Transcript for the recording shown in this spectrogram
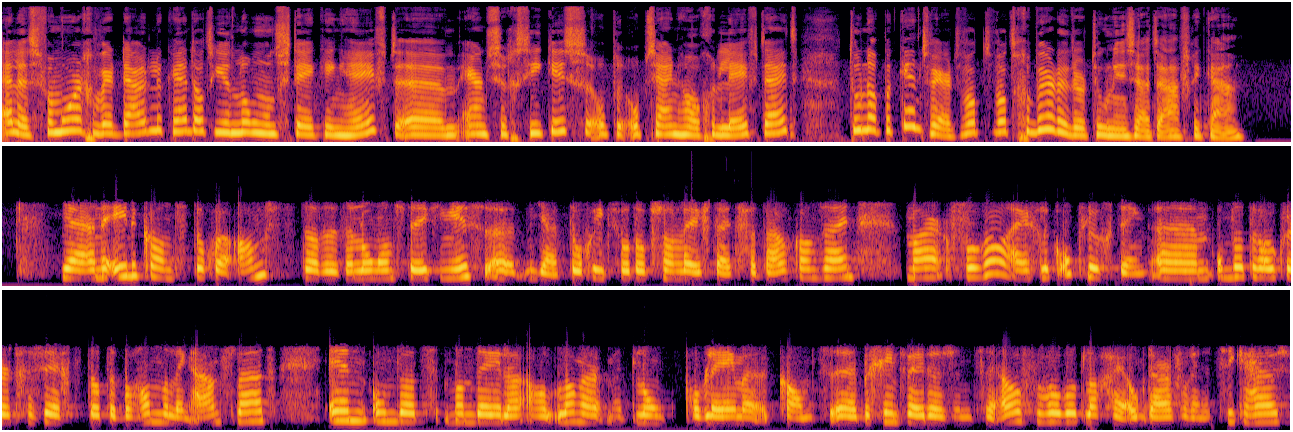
Alice, vanmorgen werd duidelijk hè, dat hij een longontsteking heeft. Uh, ernstig ziek is op, op zijn hoge leeftijd. Toen dat bekend werd, wat, wat gebeurde er toen in Zuid-Afrika? Ja, aan de ene kant toch wel angst dat het een longontsteking is. Uh, ja, toch iets wat op zo'n leeftijd fataal kan zijn. Maar vooral eigenlijk opluchting. Uh, omdat er ook werd gezegd dat de behandeling aanslaat. En omdat Mandela al langer met longproblemen kampt. Uh, begin 2011 bijvoorbeeld lag hij ook daarvoor in het ziekenhuis.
